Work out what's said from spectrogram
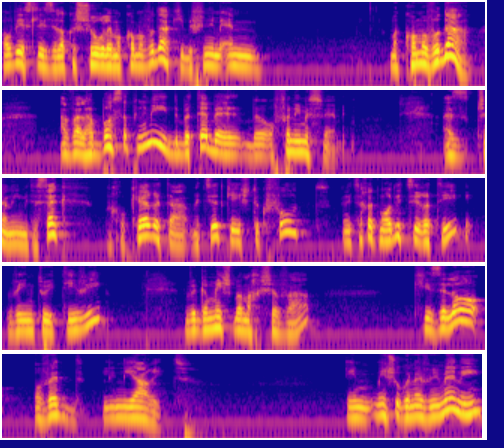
obviously זה לא קשור למקום עבודה, כי בפנים אין מקום עבודה. אבל הבוס הפנימי יתבטא באופנים מסוימים. אז כשאני מתעסק וחוקר את המציאות כהשתקפות, אני צריך להיות מאוד יצירתי ואינטואיטיבי וגמיש במחשבה, כי זה לא עובד ליניארית. אם מישהו גונב ממני,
